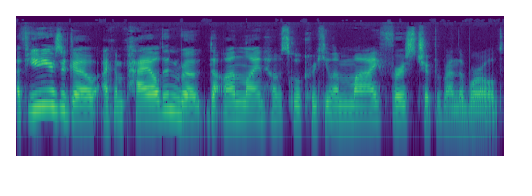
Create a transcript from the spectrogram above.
a few years ago I compiled and wrote the online homeschool curriculum My First Trip Around the World.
